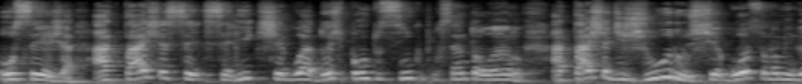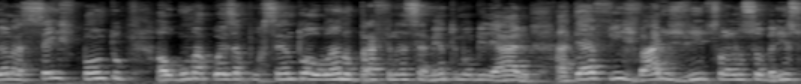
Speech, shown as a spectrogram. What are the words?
Ou seja, a taxa Selic chegou a 2,5% ao ano. A taxa de juros chegou, se eu não me engano, a 6 ponto alguma coisa por cento ao ano para financiamento imobiliário. Até fiz vários vídeos falando sobre isso.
